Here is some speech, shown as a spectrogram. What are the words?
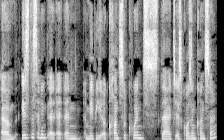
Um, is this an, a, an, maybe a consequence that is causing concern?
